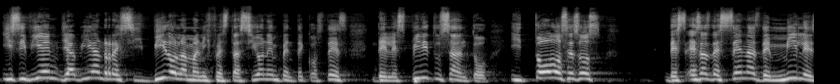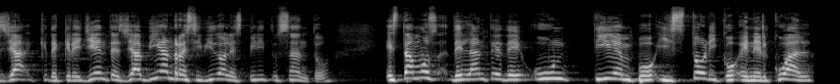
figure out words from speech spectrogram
Y si bien ya habían recibido la manifestación en Pentecostés del Espíritu Santo y todos esos esas decenas de miles ya de creyentes ya habían recibido al Espíritu Santo, estamos delante de un tiempo histórico en el cual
